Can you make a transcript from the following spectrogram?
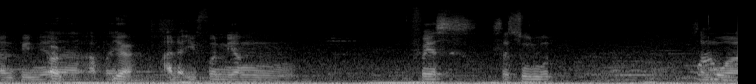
nantinya Oh, apa ya iya. ada event yang face sesulut semua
